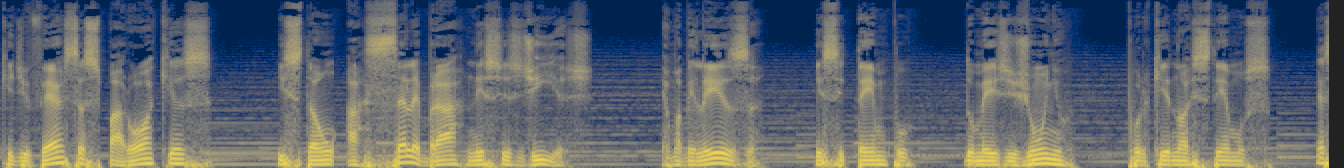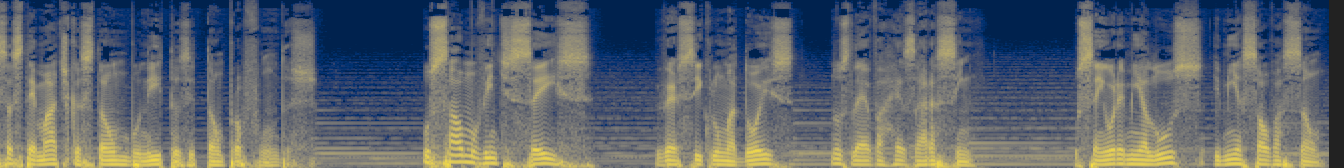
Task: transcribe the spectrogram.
que diversas paróquias estão a celebrar nestes dias. É uma beleza esse tempo do mês de junho, porque nós temos essas temáticas tão bonitas e tão profundas. O Salmo 26, versículo 1 a 2, nos leva a rezar assim: O Senhor é minha luz e minha salvação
